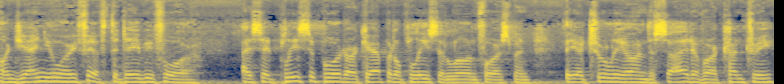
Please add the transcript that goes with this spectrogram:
on January 5th, the day before, I said, please support our Capitol Police and law enforcement. They are truly on the side of our country.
